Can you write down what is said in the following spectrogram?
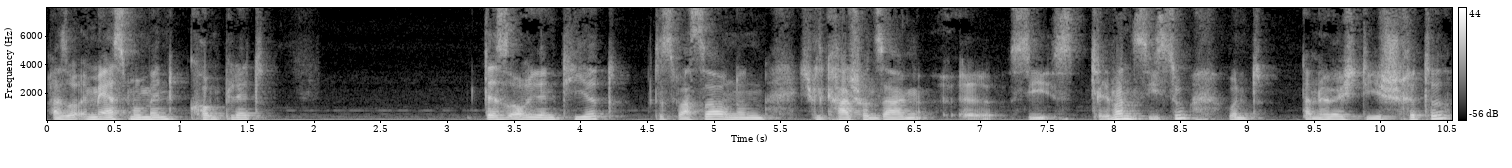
Also im ersten Moment komplett desorientiert, das Wasser. Und dann, ich will gerade schon sagen, äh, sie ist Tillmann, siehst du? Und dann höre ich die Schritte,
